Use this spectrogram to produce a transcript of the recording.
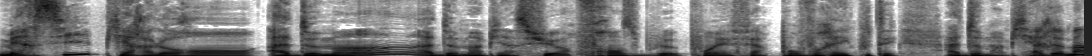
Merci Pierre Laurent. À demain. À demain, bien sûr. FranceBleu.fr pour vous réécouter. À demain, Pierre. À demain.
